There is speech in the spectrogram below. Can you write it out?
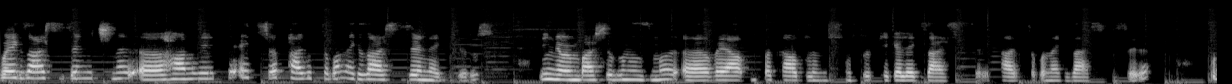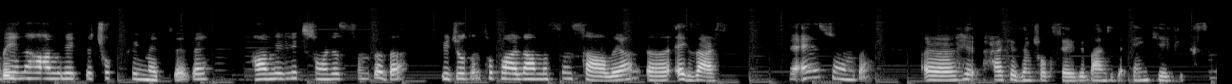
Bu egzersizlerin içine e, hamilelikte ekstra pelvik taban egzersizlerini ekliyoruz. Bilmiyorum başladınız mı e, veya mutlaka duymuşsunuzdur kegel egzersizleri, pelvik taban egzersizleri. Bu da yine hamilelikte çok kıymetli ve hamilelik sonrasında da vücudun toparlanmasını sağlayan e, egzersiz. Ve en sonda e, herkesin çok sevdiği bence de en keyifli kısım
